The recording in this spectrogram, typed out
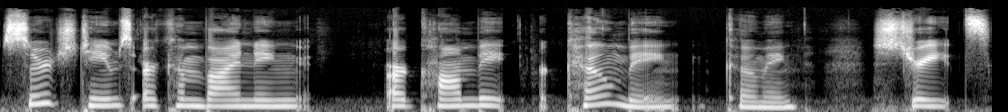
Search teams are combining are combing, combing, combing streets,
